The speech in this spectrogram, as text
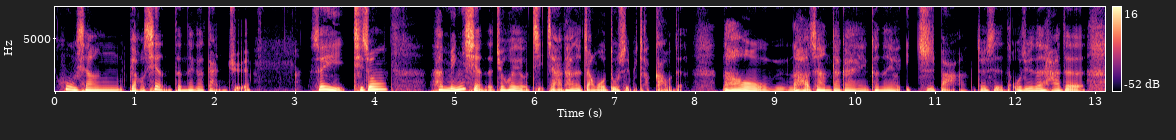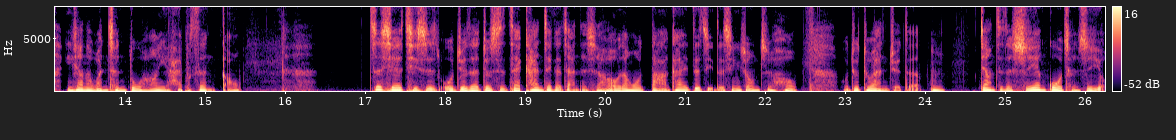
互相表现的那个感觉。所以其中很明显的就会有几家，它的掌握度是比较高的。然后好像大概可能有一支吧，就是我觉得它的影像的完成度好像也还不是很高。这些其实我觉得就是在看这个展的时候，让我打开自己的心胸之后，我就突然觉得，嗯。这样子的实验过程是有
